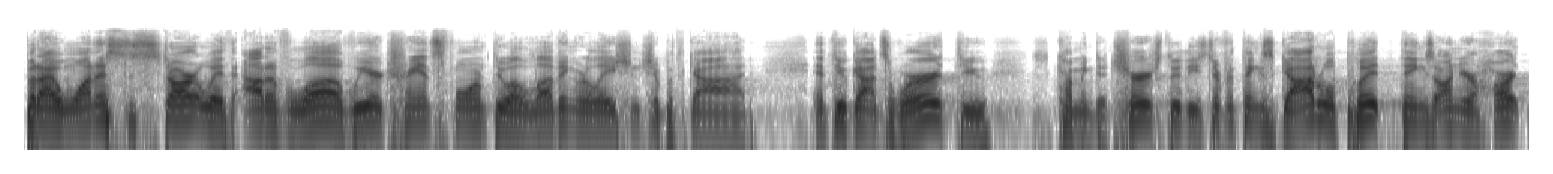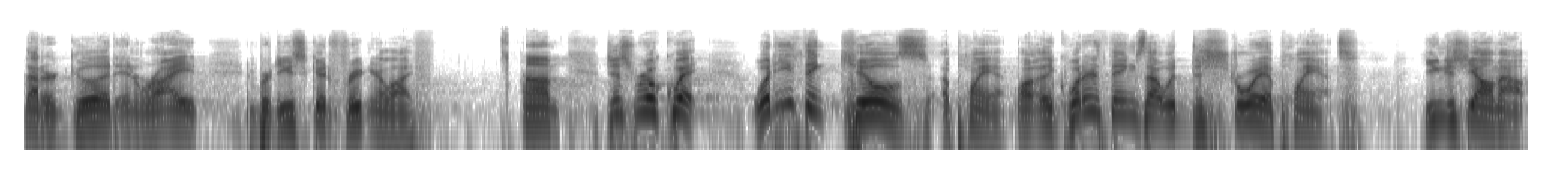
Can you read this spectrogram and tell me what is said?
But I want us to start with out of love, we are transformed through a loving relationship with God. And through God's word, through coming to church, through these different things, God will put things on your heart that are good and right and produce good fruit in your life. Um, just real quick, what do you think kills a plant? Like, what are things that would destroy a plant? You can just yell them out.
